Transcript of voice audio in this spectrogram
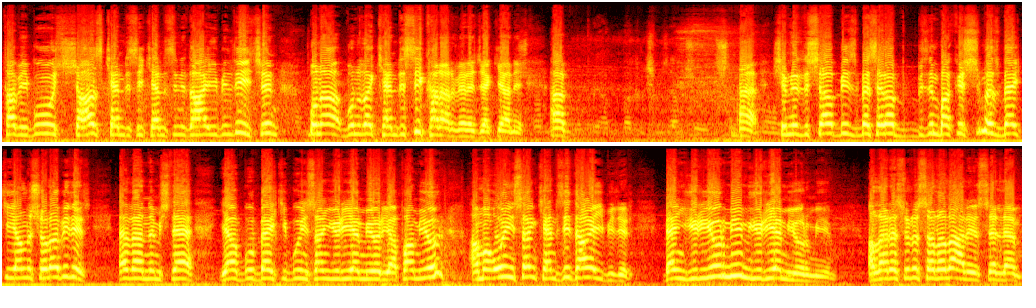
Tabi bu şahıs kendisi kendisini daha iyi bildiği için buna bunu da kendisi karar verecek yani. Ha, Bakışımız yanlış oldu. Şimdi, Ha, şimdi dışarı biz mesela bizim bakışımız belki yanlış olabilir. Efendim işte ya bu belki bu insan yürüyemiyor, yapamıyor ama o insan kendisi daha iyi bilir. Ben yürüyor muyum, yürüyemiyor muyum? Allah Resulü sallallahu aleyhi ve sellem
